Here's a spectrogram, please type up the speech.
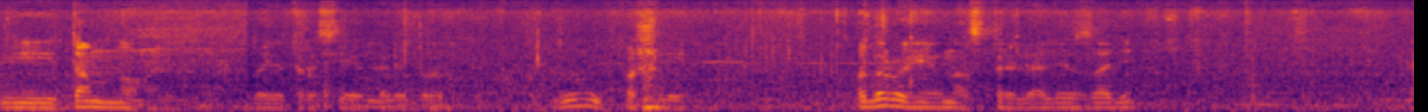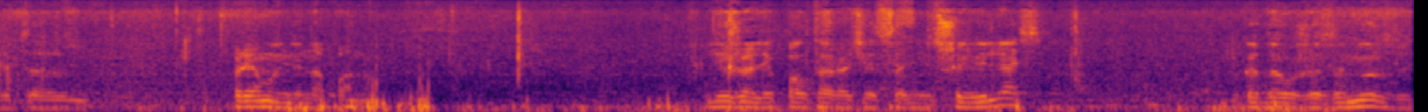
И там много. Дает Россия коридор. Ну, пошли. По дороге у нас стреляли сзади. Это прямо именно по нам. Лежали полтора часа не шевелясь. Когда уже замерзли,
